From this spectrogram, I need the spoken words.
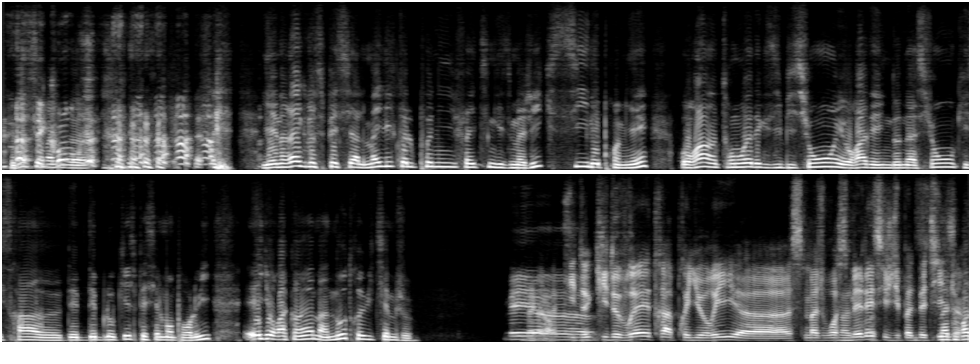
C'est con. une, euh, Il y a une règle spéciale. My Little Pony Fighting is Magic, s'il est premier, aura un tournoi d'exhibition et aura des, une donation qui sera euh, dé- débloquée spécialement pour lui. Et il y aura quand même un autre huitième jeu. Mais euh, qui, de- qui devrait être a priori euh, Smash Bros Smash Melee Bros. si je dis pas de bêtises. Smash Bros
